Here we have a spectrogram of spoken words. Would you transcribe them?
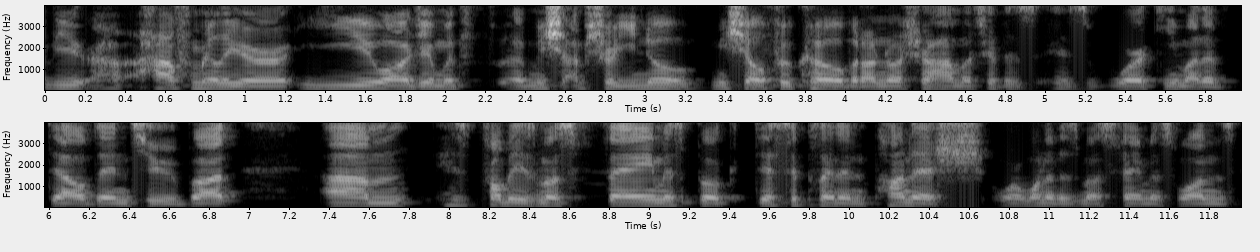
you, how familiar you are, Jim, with uh, Mich- I'm sure you know Michel Foucault, but I'm not sure how much of his, his work you might have delved into. But um, his probably his most famous book, Discipline and Punish, or one of his most famous ones.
